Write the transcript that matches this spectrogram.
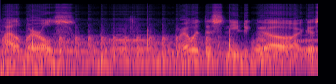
Pile of barrels. Where would this need to go? I guess...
